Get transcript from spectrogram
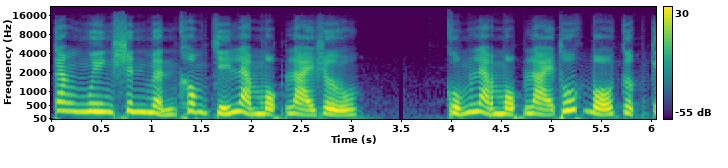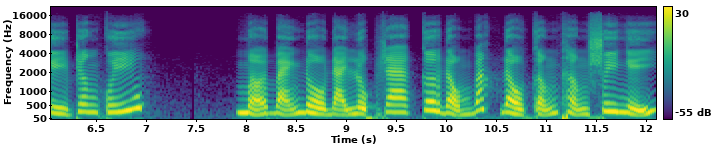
Căn nguyên sinh mệnh không chỉ là một loại rượu, cũng là một loại thuốc bổ cực kỳ trân quý. Mở bản đồ đại lục ra, cơ động bắt đầu cẩn thận suy nghĩ.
